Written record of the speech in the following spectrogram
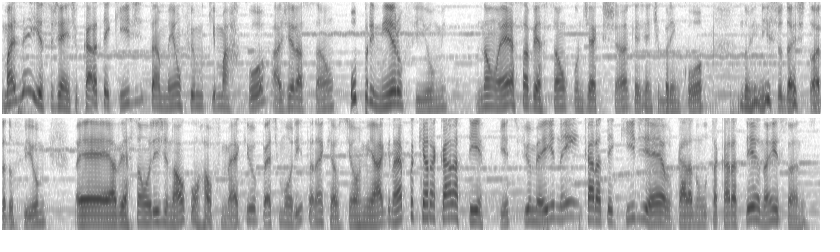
Mas é isso, gente. O Karate Kid também é um filme que marcou a geração. O primeiro filme, não é essa versão com Jack Chan que a gente brincou no início da história do filme. É a versão original com Ralph Mack e o Pat Morita, né? Que é o Sr. Miyagi. Na época que era Karate, porque esse filme aí nem Karate Kid é. O cara não luta Karate, não é isso, Anderson?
